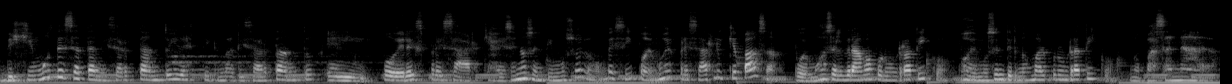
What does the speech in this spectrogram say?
dejemos de satanizar tanto y de estigmatizar tanto el poder expresar que a veces nos sentimos solos. Hombre, sí, podemos expresarlo y ¿qué pasa? Podemos hacer drama por un ratico, podemos sentirnos mal por un ratico, no pasa nada.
